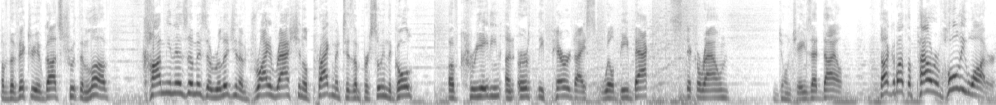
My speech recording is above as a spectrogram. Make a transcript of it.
of the victory of God's truth and love. Communism is a religion of dry, rational pragmatism pursuing the goal of creating an earthly paradise. We'll be back. Stick around. Don't change that dial. Talk about the power of holy water.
